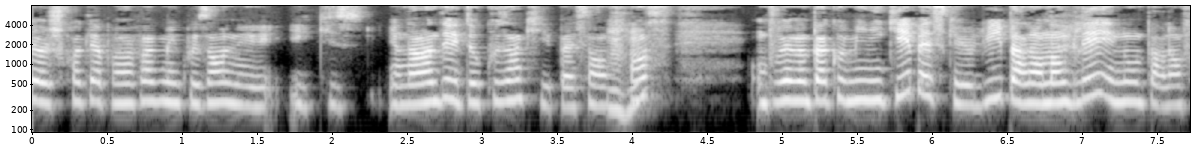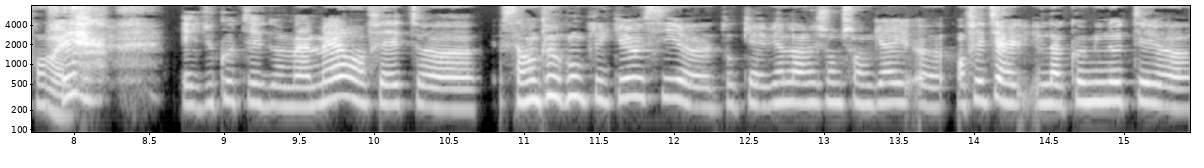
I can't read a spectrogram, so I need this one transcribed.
euh, je crois que la première fois que mes cousins, on est- il il y en a un des deux cousins qui est passé en Mhm. France. On pouvait même pas communiquer parce que lui il parlait en anglais et nous on parlait en français. Ouais. Et du côté de ma mère, en fait, euh, c'est un peu compliqué aussi. euh, donc, elle vient de la région de Shanghai. euh, en fait, il y a la communauté euh,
